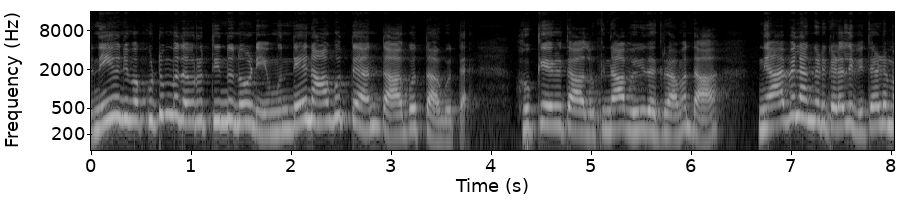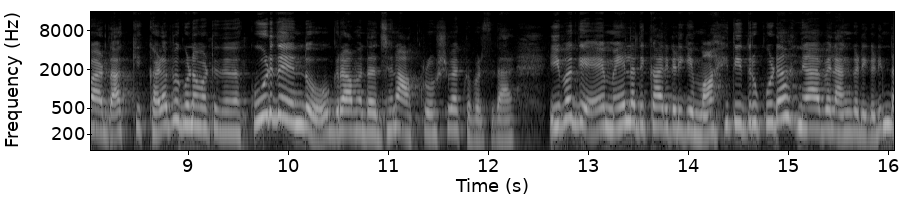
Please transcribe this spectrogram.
ನೀವು ನಿಮ್ಮ ಕುಟುಂಬದವರು ತಿಂದು ನೋಡಿ ಮುಂದೇನಾಗುತ್ತೆ ಅಂತ ಗೊತ್ತಾಗುತ್ತೆ. ಹುಕ್ಕೇರಿ ತಾಲೂಕಿನ ವಿವಿಧ ಗ್ರಾಮದ ನ್ಯಾಯಬೆಲೆ ಅಂಗಡಿಗಳಲ್ಲಿ ವಿತರಣೆ ಮಾಡಿದ ಅಕ್ಕಿ ಕಳಪೆ ಗುಣಮಟ್ಟದಿಂದ ಕೂಡಿದೆ ಎಂದು ಗ್ರಾಮದ ಜನ ಆಕ್ರೋಶ ವ್ಯಕ್ತಪಡಿಸಿದ್ದಾರೆ. ಈ ಬಗ್ಗೆ ಮೇಲಧಿಕಾರಿಗಳಿಗೆ ಮಾಹಿತಿ ಇದ್ರೂ ಕೂಡ ನ್ಯಾಯಬೆಲೆ ಅಂಗಡಿಗಳಿಂದ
